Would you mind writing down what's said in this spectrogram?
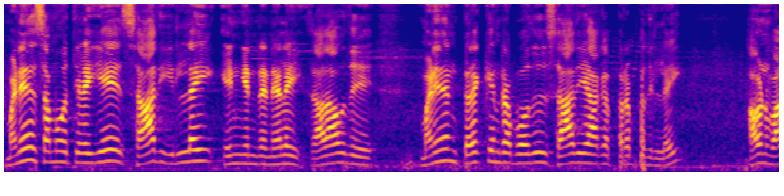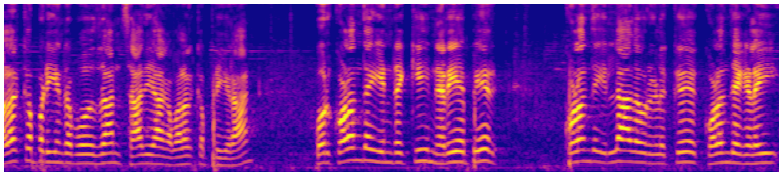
மனித சமூகத்திலேயே சாதி இல்லை என்கின்ற நிலை. அதாவது மனிதன் பிறக்கின்ற போது சாதியாக பிறப்பதில்லை. அவன் வளர்க்கப்படுகின்ற போதுதான் சாதியாக வளர்க்கப்படுகிறான். ஒரு குழந்தை இன்றைக்கு நிறைய பேர் குழந்தை இல்லாதவர்களுக்கு குழந்தைகளை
